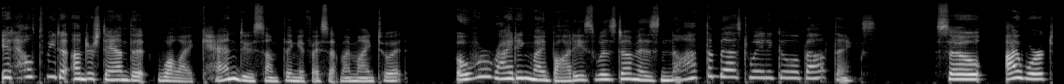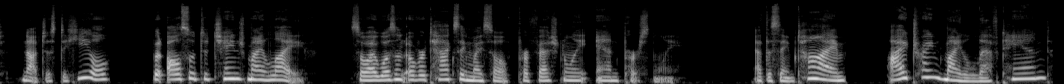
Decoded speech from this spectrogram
it helped me to understand that while I can do something if I set my mind to it, overriding my body's wisdom is not the best way to go about things. So I worked not just to heal, but also to change my life so I wasn't overtaxing myself professionally and personally. At the same time, I trained my left hand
